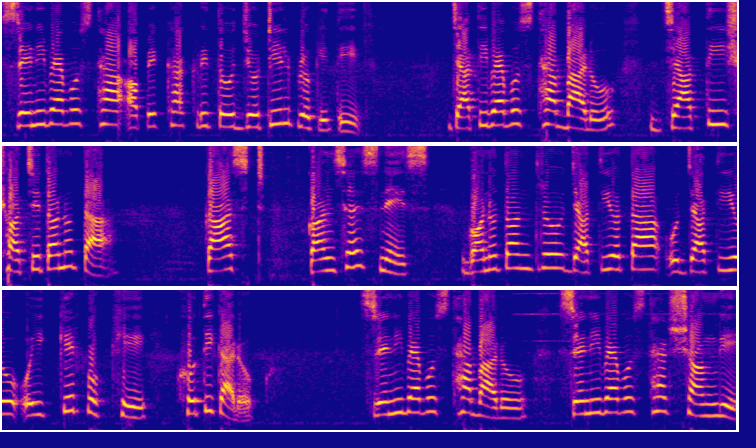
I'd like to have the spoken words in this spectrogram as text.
শ্রেণি ব্যবস্থা অপেক্ষাকৃত জটিল প্রকৃতির। জাতি ব্যবস্থা বারো, জাতি সচেতনতা। কাস্ট কনসাসনেস গণতন্ত্র, জাতীয়তা ও জাতীয় ঐক্যের পক্ষে ক্ষতিকারক। শ্রেণি ব্যবস্থা বারো শ্রেণি ব্যবস্থার সঙ্গে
